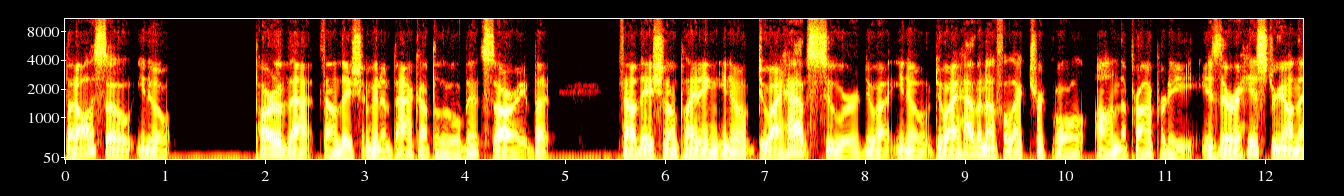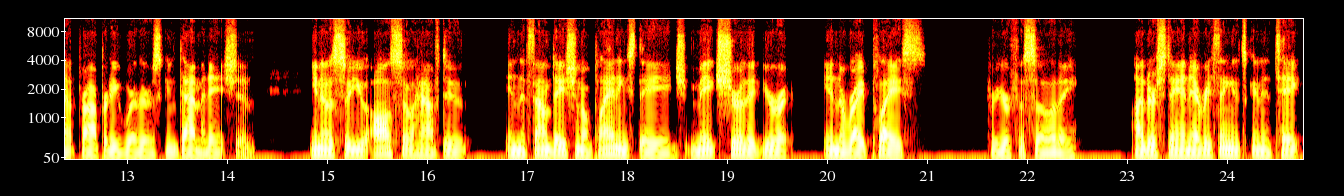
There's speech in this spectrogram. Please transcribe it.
but also, you know, part of that foundation, I'm going to back up a little bit, sorry, but foundational planning, you know, do I have sewer? Do I, you know, do I have enough electrical on the property? Is there a history on that property where there's contamination? You know, so you also have to, in the foundational planning stage, make sure that you're in the right place for your facility, understand everything it's going to take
